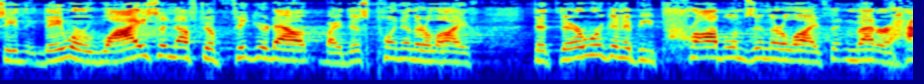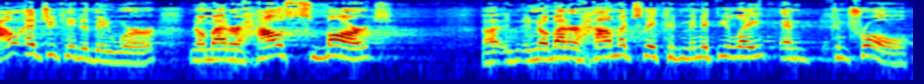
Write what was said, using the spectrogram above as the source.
See, they were wise enough to have figured out by this point in their life that there were going to be problems in their life that no matter how educated they were, no matter how smart, uh, no matter how much they could manipulate and control,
